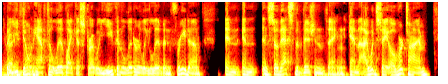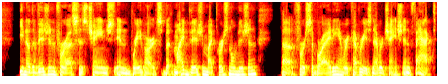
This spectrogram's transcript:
but right. you don't have to live like a struggle. You can literally live in freedom. And, and, and so that's the vision thing. And I would say over time, you know, the vision for us has changed in Bravehearts, but my vision, my personal vision uh, for sobriety and recovery has never changed. In fact,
